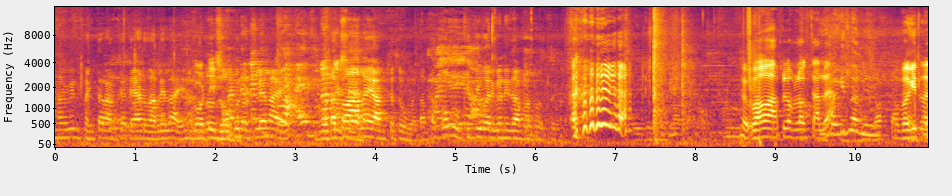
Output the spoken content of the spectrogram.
नवीन फंटर आमच्यात ऍड झालेला आहे. तो झोपून उठलेला आहे. आता तो आलाय आमच्यासोबत आता बघू किती वर्गणी जमा होतो. भाऊ आपला ब्लॉग चालू आहे. बघितला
